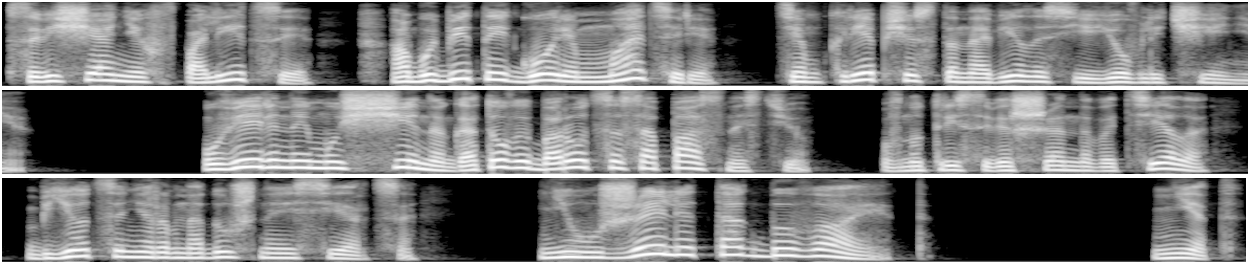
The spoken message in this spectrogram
совещаниях в полиции, об убитой горем матери, тем крепче становилось ее влечение. Уверенный мужчина, готовый бороться с опасностью. Внутри совершенного тела бьется неравнодушное сердце. Неужели так бывает? Нет,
